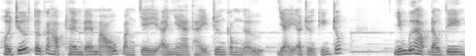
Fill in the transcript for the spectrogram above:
Hồi trước tôi có học thêm vẽ mẫu bằng chì ở nhà thầy Trương Công Ngự dạy ở trường kiến trúc. Những bữa học đầu tiên,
